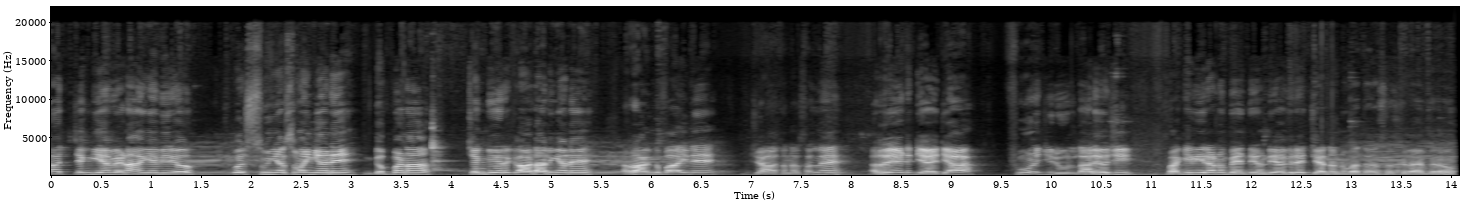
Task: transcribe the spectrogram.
ਤਾਂ ਚੰਗੀਆਂ ਵੈੜਾਂ ਆ ਗਈਆਂ ਵੀਰੋ। ਕੋਈ ਸੂਈਆਂ ਸਵਾਈਆਂ ਨੇ ਗੱਬਣਾ ਚੰਗੇ ਰਿਕਾਰਡ ਵਾਲੀਆਂ ਨੇ ਰੰਗ ਬਾਈ ਨੇ ਜਾਤ ਨਸਲ ਨੇ। ਰੇਟ ਜਾਇਜ਼ ਆ ਫੋਨ ਜ਼ਰੂਰ ਲਾ ਲਿਓ ਜੀ। ਬਾਕੀ ਵੀਰਾਂ ਨੂੰ ਬੇਨਤੀ ਹੁੰਦੀ ਆ ਵੀਰੇ ਚੈਨਲ ਨੂੰ ਵੱਧ ਤੋਂ ਵੱਧ ਸਬਸਕ੍ਰਾਈਬ ਕਰੋ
